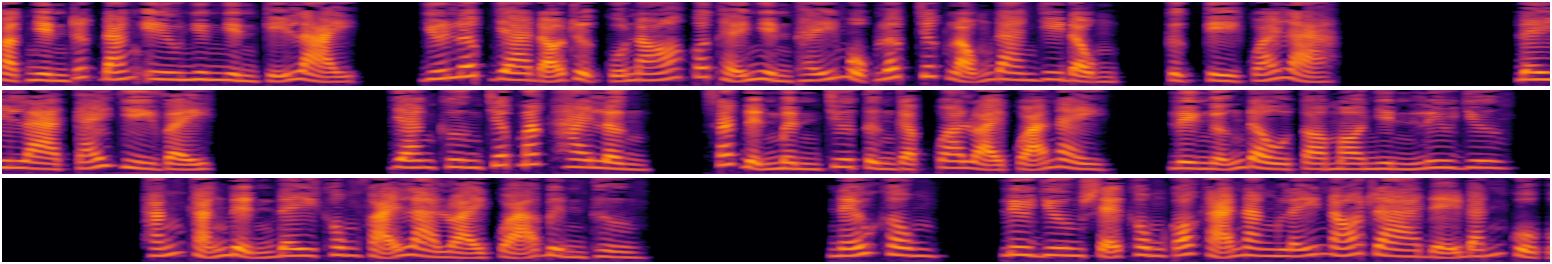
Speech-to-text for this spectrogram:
thoạt nhìn rất đáng yêu nhưng nhìn kỹ lại, dưới lớp da đỏ rực của nó có thể nhìn thấy một lớp chất lỏng đang di động, cực kỳ quái lạ. Đây là cái gì vậy? Giang Khương chớp mắt hai lần, xác định mình chưa từng gặp qua loại quả này, liền ngẩng đầu tò mò nhìn Lưu Dương. Hắn khẳng định đây không phải là loại quả bình thường. Nếu không, Lưu Dương sẽ không có khả năng lấy nó ra để đánh cuộc.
